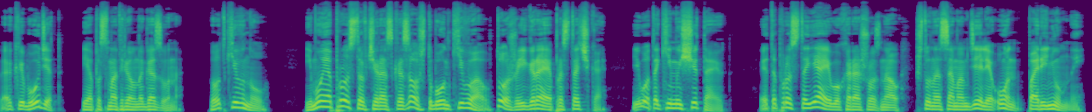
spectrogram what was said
«Так и будет», я посмотрел на газона. Тот кивнул. Ему я просто вчера сказал, чтобы он кивал, тоже играя простачка. Его таким и считают. Это просто я его хорошо знал, что на самом деле он парень умный.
